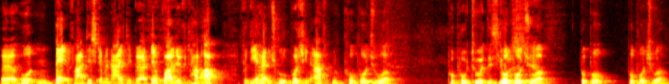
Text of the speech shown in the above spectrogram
øh, hunden bagfra. Det skal man aldrig gøre. Det var for at løfte ham op, fordi han skulle på sin aften på på-tur. På på-tur, det siger På du- på-tur. På på på på-tur.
